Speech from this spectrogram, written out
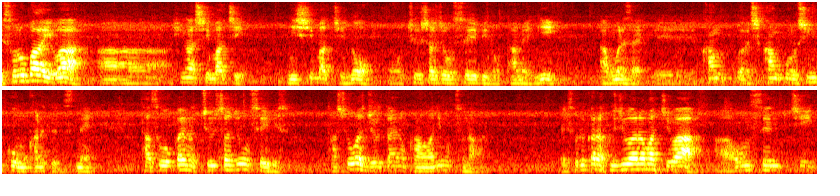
その場合は東町西町の駐車場整備のためにあごめんなさい、えー、観光の振興も兼ねてですね多層階の駐車場を整備する。多少は渋滞の緩和にもつながる。それから藤原町は温泉地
